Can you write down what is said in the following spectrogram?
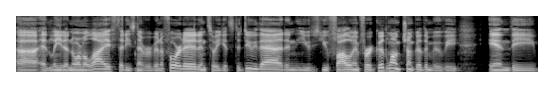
Uh, and lead a normal life that he's never been afforded, and so he gets to do that, and you you follow him for a good long chunk of the movie in the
